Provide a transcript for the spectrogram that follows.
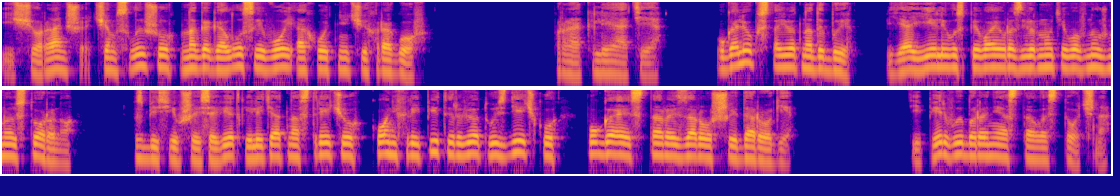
Еще раньше, чем слышу многоголосый вой охотничьих рогов. Проклятие. Уголек встает на дыбы. Я еле успеваю развернуть его в нужную сторону. Взбесившиеся ветки летят навстречу, конь хрипит и рвет уздечку, пугая старой заросшей дороги. Теперь выбора не осталось точно.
